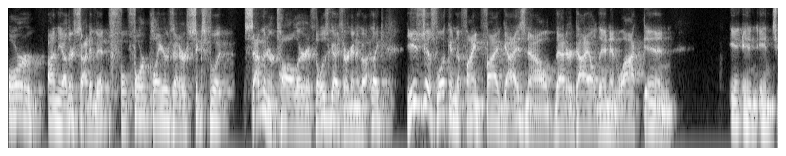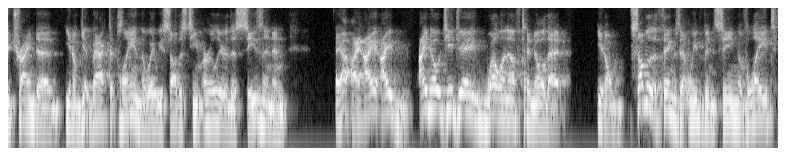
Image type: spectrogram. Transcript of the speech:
Or on the other side of it, four players that are six foot seven or taller, if those guys are going to go, like he's just looking to find five guys now that are dialed in and locked in in, into trying to you know get back to playing the way we saw this team earlier this season. And yeah, I I I know TJ well enough to know that you know some of the things that we've been seeing of late.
